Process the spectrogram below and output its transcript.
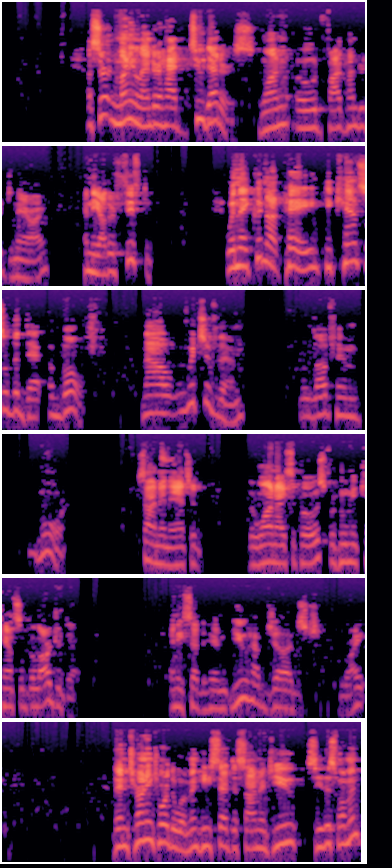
A certain moneylender had two debtors. One owed 500 denarii, and the other 50. When they could not pay, he canceled the debt of both. Now, which of them will love him more? Simon answered, The one, I suppose, for whom he canceled the larger debt. And he said to him, You have judged right. Then turning toward the woman, he said to Simon, Do you see this woman?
